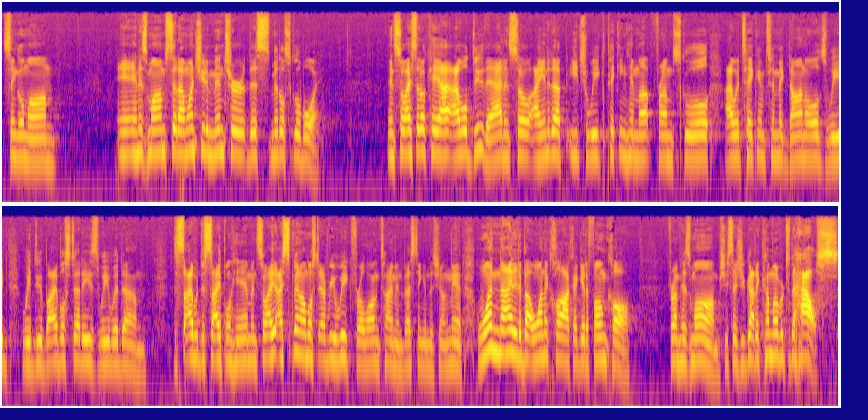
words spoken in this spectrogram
single mom. And his mom said, I want you to mentor this middle school boy. And so I said, okay, I, I, will do that. And so I ended up each week picking him up from school. I would take him to McDonald's. We'd, we'd do Bible studies. We would, um, I would disciple him. And so I, I spent almost every week for a long time investing in this young man. One night at about 1 o'clock, I get a phone call from his mom. She says, You've got to come over to the house.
